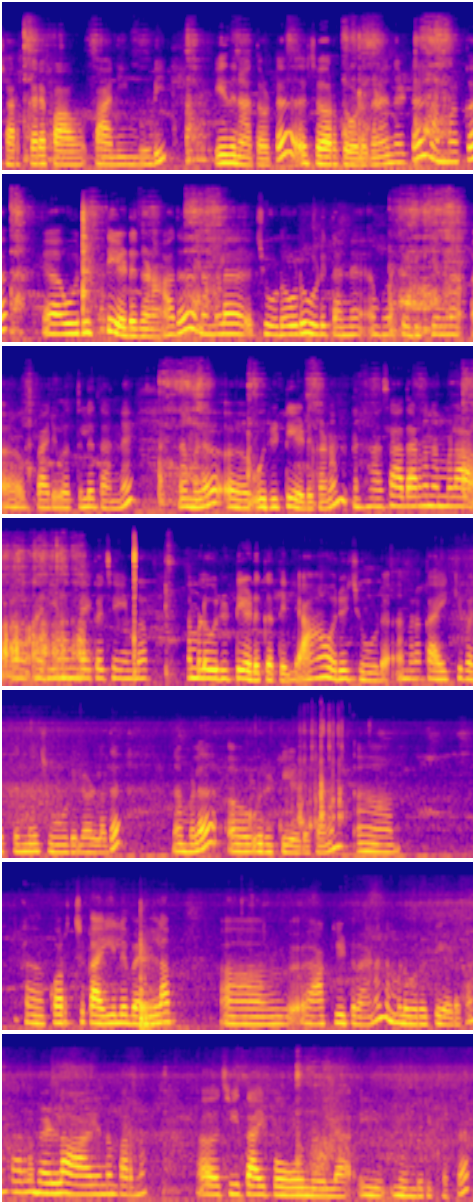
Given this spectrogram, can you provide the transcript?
ശർക്കര പാ പാനിയും കൂടി ഇതിനകത്തോട്ട് ചേർത്ത് കൊടുക്കണം. എന്നിട്ട് നമുക്ക് ഉരുട്ടിയെടുക്കണം അത് നമ്മൾ ചൂടോടുകൂടി തന്നെ പിടിക്കുന്ന പരുവത്തിൽ തന്നെ നമ്മൾ ഉരുട്ടിയെടുക്കണം സാധാരണ നമ്മൾ അരിയുണ്ടയൊക്കെ ചെയ്യുമ്പോൾ നമ്മൾ ഉരുട്ടിയെടുക്കത്തില്ല ആ ഒരു ചൂട് നമ്മളെ കൈക്ക് പറ്റുന്ന ചൂടിലുള്ളത് നമ്മൾ ഉരുട്ടിയെടുക്കണം കുറച്ച് കയ്യിൽ വെള്ളം ആക്കിയിട്ട് വേണം നമ്മൾ ഉരുട്ടിയെടുക്കാൻ. കാരണം വെള്ളം ആയെന്നും പറഞ്ഞ് ചീത്തായി പോകുന്നില്ല ഈ മുന്തിരിക്കൊത്ത്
